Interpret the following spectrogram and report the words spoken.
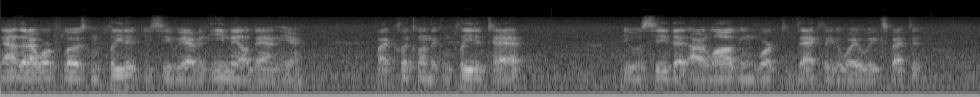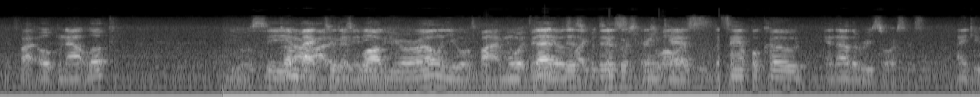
Now that our workflow is completed, you see we have an email down here. If I click on the completed tab, you will see that our logging worked exactly the way we expected. If I open Outlook, you will see come back to this blog URL and you will find more videos that, this like this, screencast, well as sample code, and other resources. Thank you.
